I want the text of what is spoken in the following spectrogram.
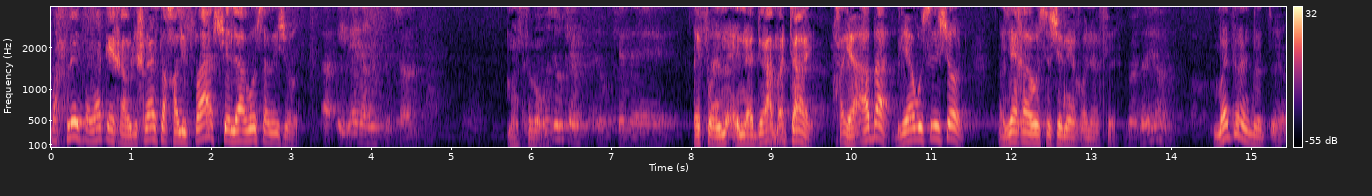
מחליף, אמרתי לך, הוא נכנס לחליפה של הארוס הראשון. אה, אם אין ערוס ראשון, מה זאת ברור אומרת? שהוא כן, כן... אה, איפה, היא נדרה מתי? היה אבא, בלי ארוס ראשון. אז איך הארוס השני יכול להפר? באותו יום. מה אתה אומר באותו יום?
